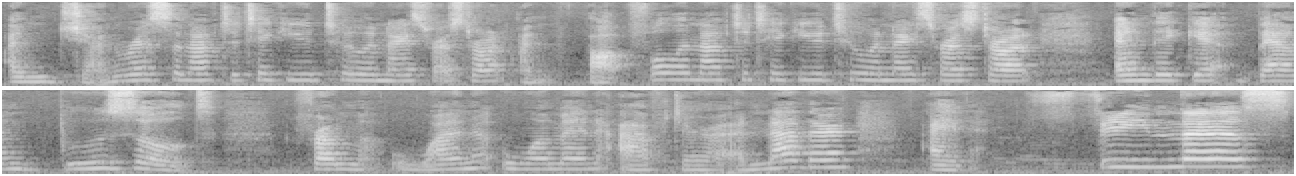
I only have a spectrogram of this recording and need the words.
I'm generous enough to take you to a nice restaurant. I'm thoughtful enough to take you to a nice restaurant. And they get bamboozled from one woman after another. I've seen this.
